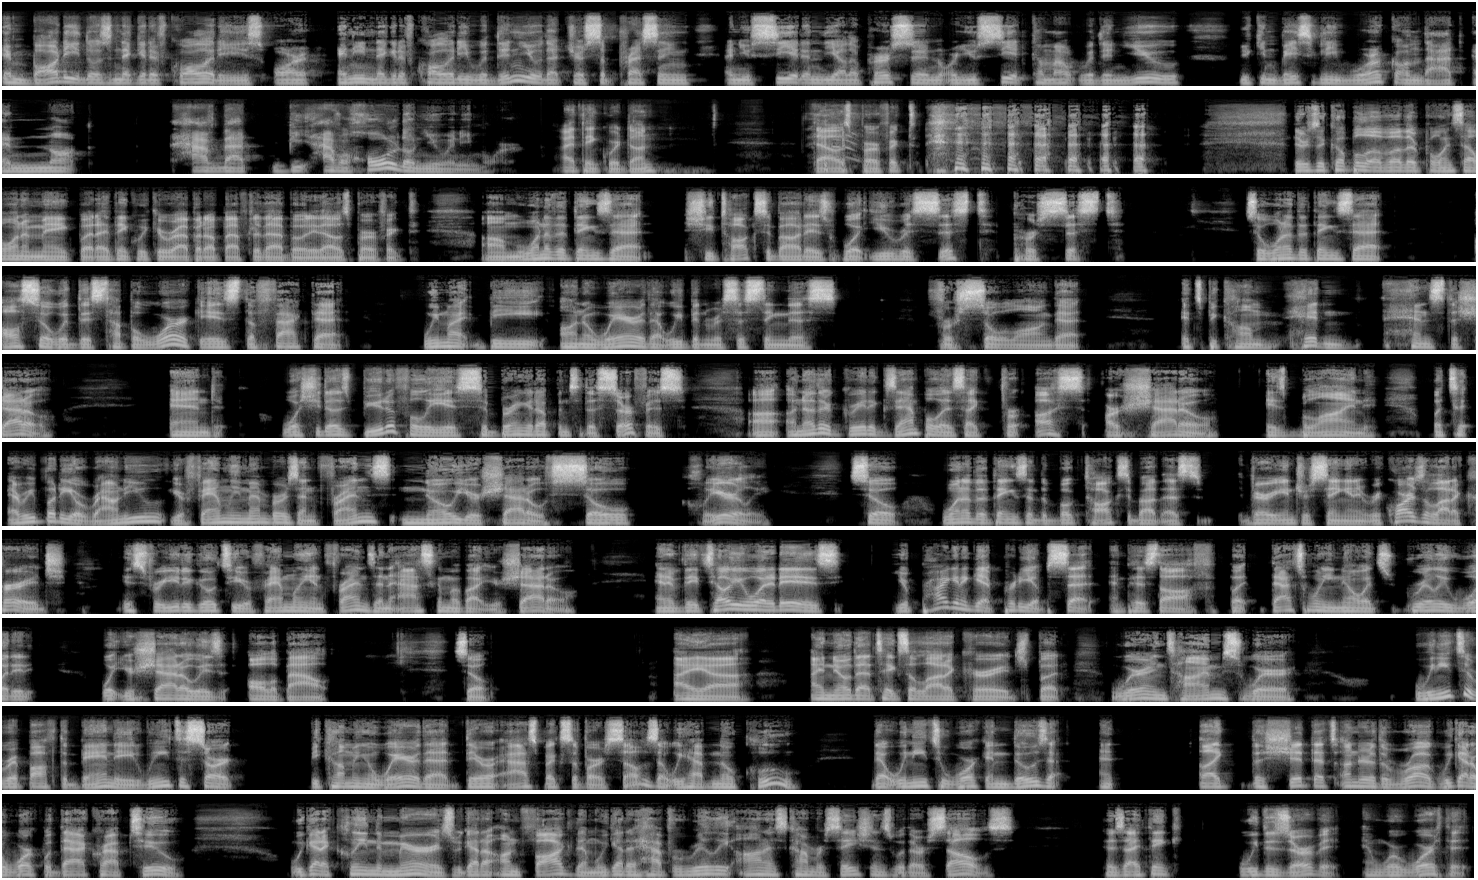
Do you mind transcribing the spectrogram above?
embody those negative qualities or any negative quality within you that you're suppressing and you see it in the other person or you see it come out within you you can basically work on that and not have that be have a hold on you anymore. I think we're done. That was perfect There's a couple of other points I want to make, but I think we could wrap it up after that, Bodhi. That was perfect. Um, one of the things that she talks about is what you resist persist. So one of the things that also with this type of work is the fact that we might be unaware that we've been resisting this for so long that it's become hidden, hence the shadow. And what she does beautifully is to bring it up into the surface uh, another great example is like for us, our shadow is blind, but to everybody around you, your family members and friends know your shadow so clearly. So, one of the things that the book talks about that's very interesting and it requires a lot of courage is for you to go to your family and friends and ask them about your shadow. And if they tell you what it is, you're probably going to get pretty upset and pissed off, but that's when you know it's really what it what your shadow is all about. So I uh I know that takes a lot of courage, but we're in times where we need to rip off the band-aid. We need to start becoming aware that there are aspects of ourselves that we have no clue that we need to work in those and like the shit that's under the rug, we got to work with that crap too. We got to clean the mirrors, we got to unfog them. We got to have really honest conversations with ourselves because I think we deserve it and we're worth it.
